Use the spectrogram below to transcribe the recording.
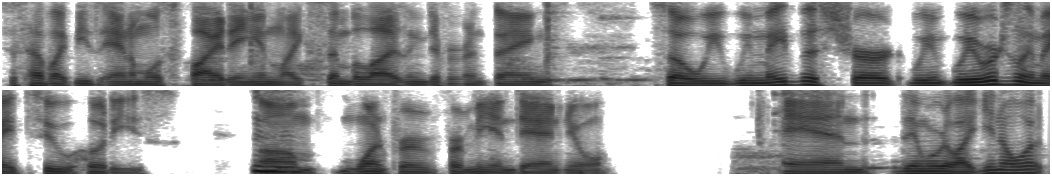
just have like these animals fighting and like symbolizing different things. So we we made this shirt. We we originally made two hoodies, Mhm. um, one for for me and Daniel, and then we were like, you know what,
